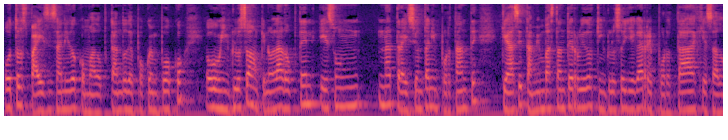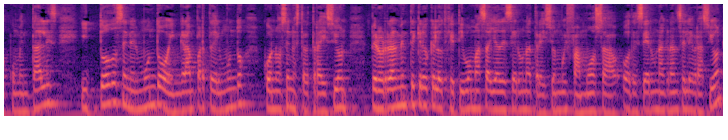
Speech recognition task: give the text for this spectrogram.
otros países han ido como adoptando de poco en poco o incluso aunque no la adopten es una tradición tan importante que hace también bastante ruido que incluso llega a reportajes, a documentales y todos en el mundo o en gran parte del mundo conocen nuestra tradición pero realmente creo que el objetivo más allá de ser una tradición muy famosa o de ser una gran celebración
